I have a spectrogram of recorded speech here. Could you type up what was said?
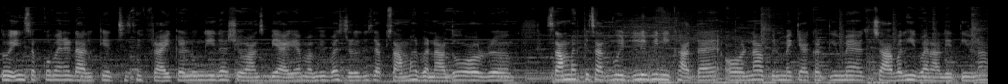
तो इन सबको मैंने डाल के अच्छे से फ्राई कर लूँगी। इधर शिवांश भी आ गया। मम्मी, बस जल्दी से आप सांभर बना दो और सांभर के साथ वो इडली भी नहीं खाता है। और ना, फिर मैं क्या करती हूँ, मैं चावल ही बना लेती हूँ ना।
